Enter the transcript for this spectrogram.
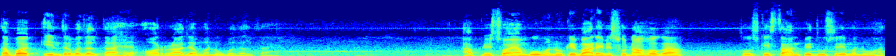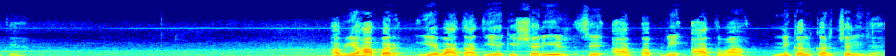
तब इंद्र बदलता है और राजा मनु बदलता है। आपने स्वयंभू मनु के बारे में सुना होगा तो उसके स्थान पे दूसरे मनु आते हैं। अब यहाँ पर यह बात आती है कि शरीर से आप अपनी आत्मा निकल कर चली जाए।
